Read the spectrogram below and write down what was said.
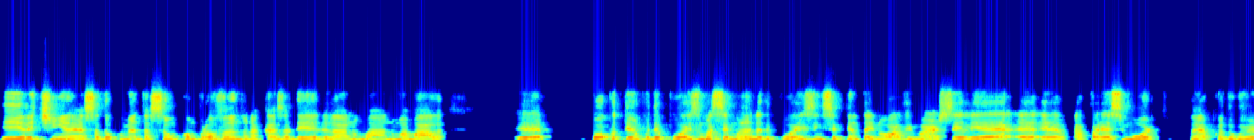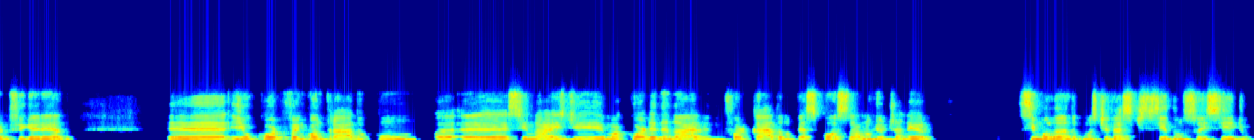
e ele tinha essa documentação comprovando na casa dele, lá numa, numa mala. E pouco tempo depois, uma semana depois, em 79, em março, ele é, é, é aparece morto, na época do governo Figueiredo, é, e o corpo foi encontrado com é, é, sinais de uma corda de nylon enforcada no pescoço, lá no Rio de Janeiro, simulando como se tivesse sido um suicídio.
